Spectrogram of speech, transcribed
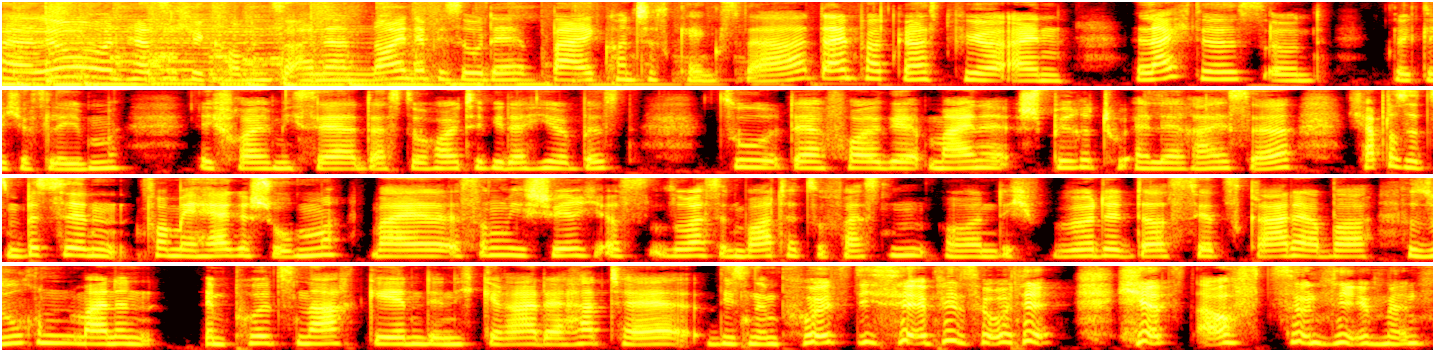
Hallo und herzlich willkommen zu einer neuen Episode bei Conscious Gangster, dein Podcast für ein leichtes und glückliches Leben. Ich freue mich sehr, dass du heute wieder hier bist zu der Folge Meine spirituelle Reise. Ich habe das jetzt ein bisschen vor mir hergeschoben, weil es irgendwie schwierig ist, sowas in Worte zu fassen. Und ich würde das jetzt gerade aber versuchen, meinen Impuls nachgehen, den ich gerade hatte, diesen Impuls, diese Episode jetzt aufzunehmen,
